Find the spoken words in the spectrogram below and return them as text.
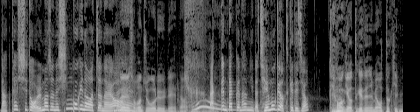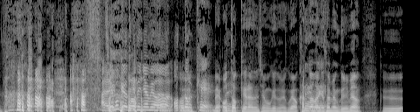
낙타 씨도 얼마 전에 신곡이 나왔잖아요. 네, 네. 저번 주 월요일에 나왔어요. 따끈따끈합니다. 제목이 어떻게 되죠? 제목이 어떻게 되냐면 어떻게입니다. 아, 제목이 어떻게 되냐면 네. 어떻게 네, 어떻게라는 제목의 노래고요. 간단하게 네. 설명드리면 그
